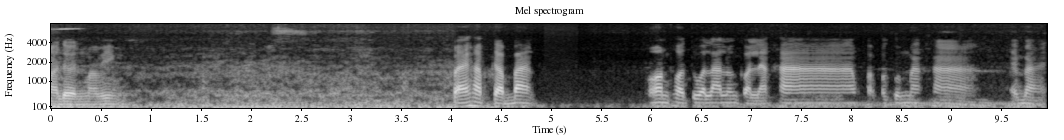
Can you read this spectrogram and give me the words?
มาเดินมาวิ่ง ไปครับกลับบ้านออนขอตัวลาลงก่อนแล้วครับ ขอบพระคุณมากค่ะ บ๊ายบาย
